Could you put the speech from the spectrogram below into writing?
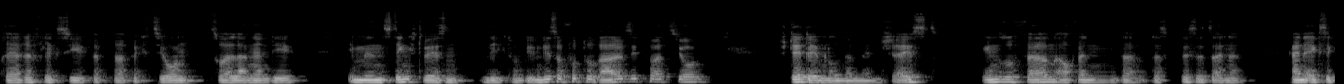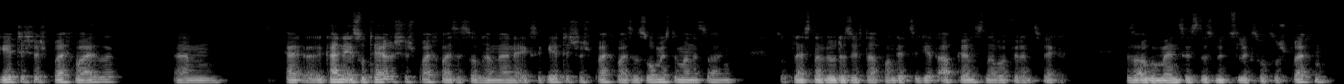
präreflexive Perfektion zu erlangen, die im Instinktwesen liegt. Und in dieser Futuralsituation steht eben nun der Mensch. Er ist insofern, auch wenn da, das ist jetzt eine, keine exegetische Sprechweise, ähm, keine esoterische Sprechweise, sondern eine exegetische Sprechweise, so müsste man es sagen. So Plessner würde sich davon dezidiert abgrenzen, aber für den Zweck des Arguments ist es nützlich, so zu sprechen.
